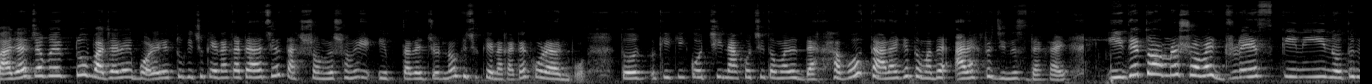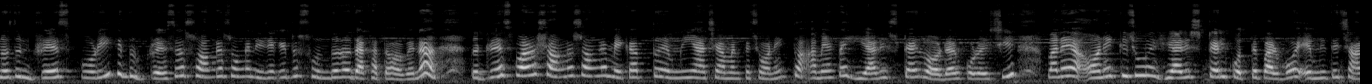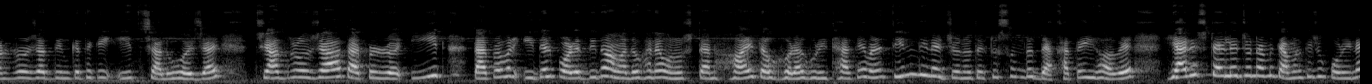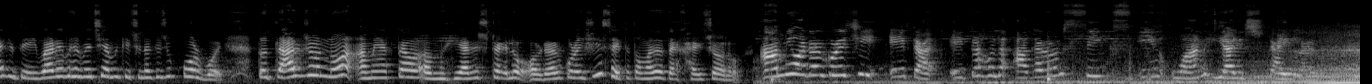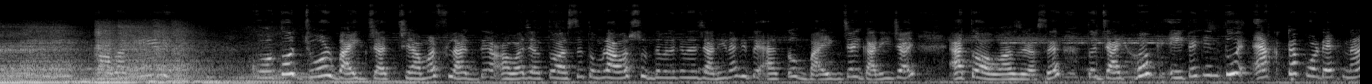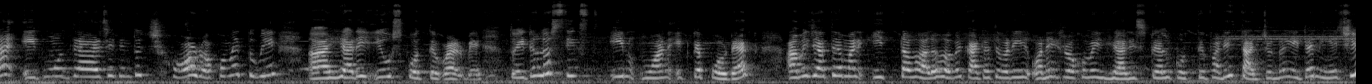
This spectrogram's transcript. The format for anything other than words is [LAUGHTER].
বাজার যাব একটু, বাজারে বরের একটু কিছু কেনাকাটা আছে, তার সঙ্গে সঙ্গে ইফতারের জন্য কিছু কেনাকাটা করে আনব। তো কি কি করছি না করছি তোমাদের দেখাবো, তার আগে তোমাদের আর একটা জিনিস দেখায় ঈদে তো আমরা সবাই ড্রেস কিনি, নতুন নতুন ড্রেস পরি, কিন্তু ড্রেসের সঙ্গে সঙ্গে নিজেকে একটু সুন্দরও দেখাতে হবে না? তো ড্রেস পরার সঙ্গে সঙ্গে মেকআপ তো এমনিই আছে আমার কাছে অনেক। তো আমি একটা হেয়ার স্টাইল অর্ডার করেছি। মানে অনেক কিছু হেয়ার স্টাইল করতে পারব। এমনিতে চাঁদ রোজার দিনকে থেকে ঈদ চালু হয়ে যায়। চাঁদ রোজা, তারপর ঈদ, তারপর আবার ঈদের পরের দিনও আমাদের ওখানে অনুষ্ঠান হয়। তো ঘোরাঘুরি থাকে। মানে তিন দিনের জন্য তো একটু সুন্দর দেখাতেই হবে। হেয়ার স্টাইলের জন্য আমি তেমন কিছু করি না কিন্তু এইবারে ভেবেছি আমি কিছু না কিছু করবই। তো তার জন্য আমি একটা হেয়ার স্টাইলও অর্ডার করেছি, সেটা তোমাদের দেখাই, চলো। আমি অর্ডার করেছি এটা। এটা হলো আগারন six in one hair styler. বাবাকে কত জোর বাইক যাচ্ছে, আমার ফ্ল্যাট দিয়ে আওয়াজ এত আসে, তোমরা আওয়াজ শুনতে পেলে কিনা জানি না, কিন্তু এত বাইক যায়, গাড়ি যায়, এত আওয়াজ আসে। তো যাই হোক এইটা কিন্তু একটা প্রোডাক্ট না, এর মধ্যে আছে কিন্তু ছ রকমের তুমি হেয়ারে ইউজ করতে পারবে। তো এটা হলো সিক্স ইন ওয়ান একটা প্রোডাক্ট আমি যাতে আমার ঈদটা ভালোভাবে কাটাতে পারি, অনেক রকমের হেয়ার স্টাইল করতে পারি, তার জন্য এটা নিয়েছি।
